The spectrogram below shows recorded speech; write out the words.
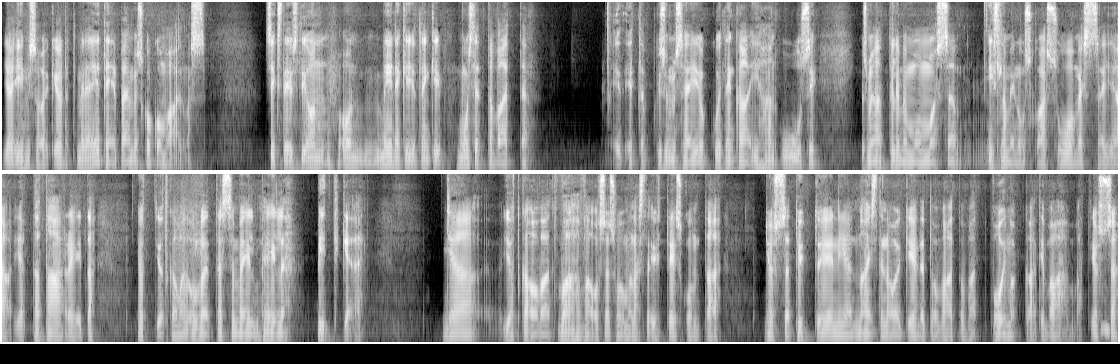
ja ihmisoikeudet menee eteenpäin myös koko maailmassa. Siksi tietysti on, on meidänkin jotenkin muistettava, että, että kysymys ei ole kuitenkaan ihan uusi. Jos me ajattelemme muun muassa islamin uskoa Suomessa ja, ja tataareita, jotka ovat olleet tässä meillä pitkään ja jotka ovat vahva osa suomalaista yhteiskuntaa, jossa tyttöjen ja naisten oikeudet ovat, ovat voimakkaat ja vahvat, jossa,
